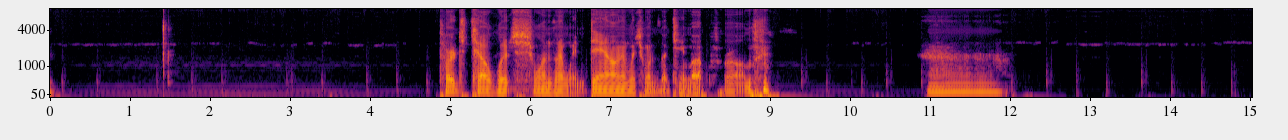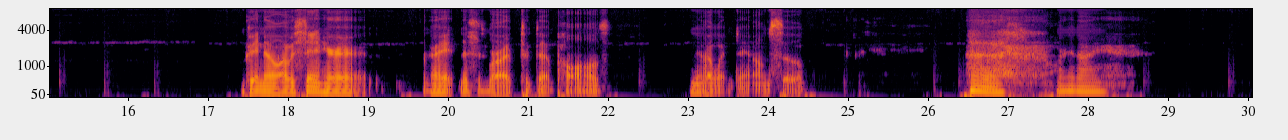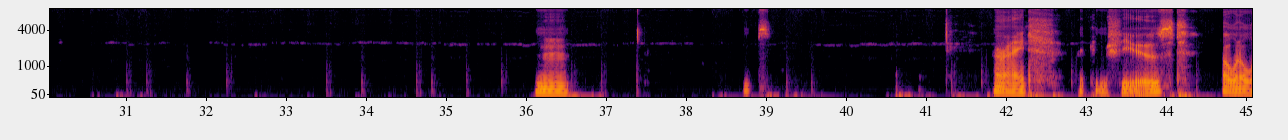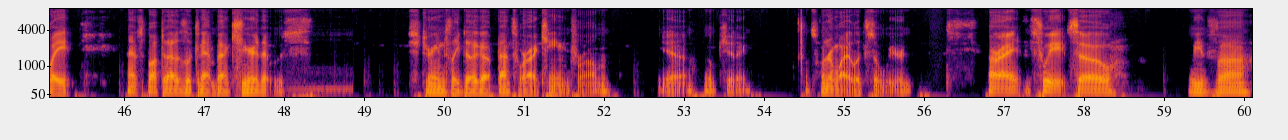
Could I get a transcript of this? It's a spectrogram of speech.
It's hard to tell which ones I went down and which ones I came up from. uh, okay, no, I was standing here, right, this is where I took that pause, and then I went down, so, where did I... Hmm. Oops. Alright. Bit confused. Oh, no, wait. That spot that I was looking at back here that was strangely dug up, that's where I came from. Yeah, no kidding. I was wondering why it looks so weird. Alright, sweet. So, we've, uh,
